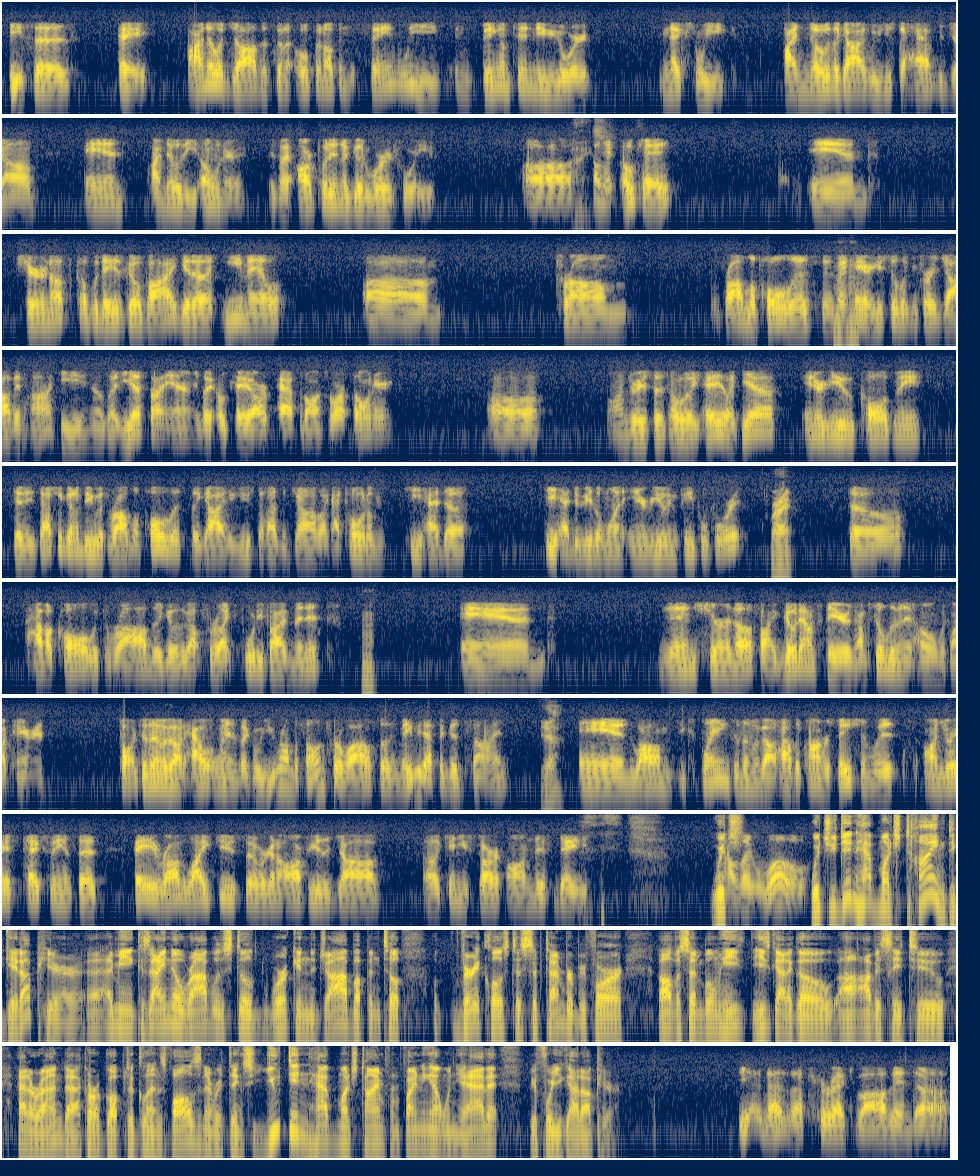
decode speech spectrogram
He says, "Hey, I know a job that's going to open up in the same league in Binghamton, New York, next week. I know the guy who used to have the job, and I know the owner. Is like, I'll put in a good word for you." Uh, Nice. I was like, "Okay," and sure enough, a couple of days go by, get a email um, from Rob Lapolis, and it's like. "Hey, are you still looking for a job in hockey?" And I was like, "Yes, I am." He's like, "Okay, I'll pass it on to our owner." Uh, Andre says, "Oh, like, hey, like, yeah." Interview calls me. Said he's actually going to be with Rob Lapolis, the guy who used to have the job. Like I told him, he had to, he had to be the one interviewing people for it. Right. So I have a call with Rob that goes about for like 45 minutes. Hmm. And then, sure enough, I go downstairs. I'm still living at home with my parents. Talk to them about how it went. It's like, well, you were on the phone for a while, so maybe that's a good sign. Yeah. And while I'm explaining to them about how the conversation went, Andreas texts me and says, hey, Rob liked you, so we're going to offer you the job. Uh, can you start on this date? Which I was like, whoa. which you didn't have much time to get up here. Uh, I mean, because I know Rob was still working the job up until very close to September before all of a sudden, boom, he he's got to go uh, obviously to Adirondack or go up to Glens Falls and everything. So you didn't have much time from finding out when you had it before you got up here. Yeah, that, that's correct, Bob. And uh,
